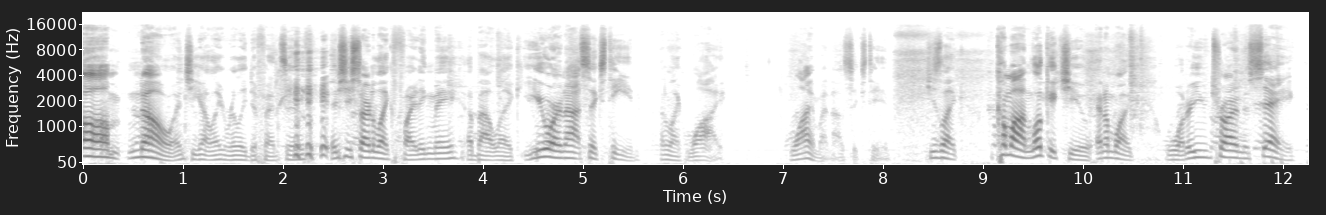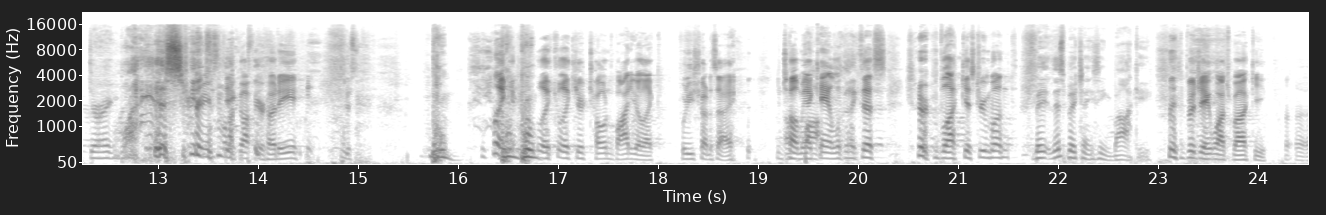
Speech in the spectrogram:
um, no, and she got like really defensive. and she started like fighting me about like, you are not sixteen. And I'm like, why? Why am I not sixteen? She's like, Come on, look at you. And I'm like, What are you trying to say during Black History just Month? take off your hoodie. Just Boom. like like like your toned body. You're like, what are you trying to say? You tell Uh, me I can't look like this during Black History Month. Ba- this bitch ain't seen Baki. this bitch ain't watch Blackie. Uh-uh.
